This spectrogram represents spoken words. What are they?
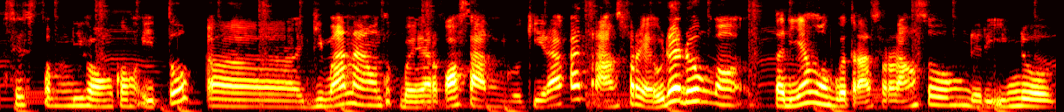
sistem di Hong Kong itu eh, gimana untuk bayar kosan. Gue kira kan transfer ya udah dong mau tadinya mau gue transfer langsung dari Indo.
